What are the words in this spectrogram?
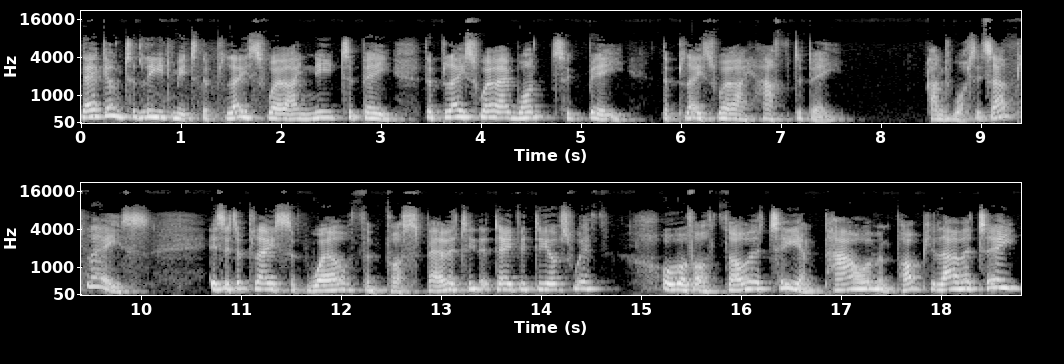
They're going to lead me to the place where I need to be, the place where I want to be, the place where I have to be. And what is that place? Is it a place of wealth and prosperity that David deals with? Or of authority and power and popularity?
